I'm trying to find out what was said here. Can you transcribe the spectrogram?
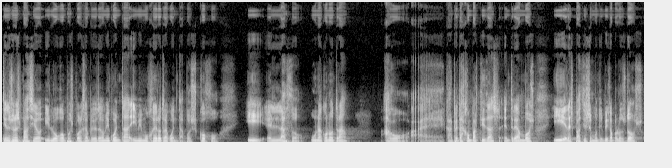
tienes un espacio y luego, pues por ejemplo, yo tengo mi cuenta y mi mujer otra cuenta. Pues cojo y enlazo una con otra, hago eh, carpetas compartidas entre ambos y el espacio se multiplica por los dos.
